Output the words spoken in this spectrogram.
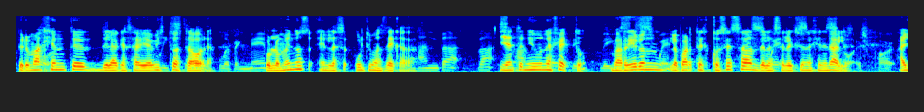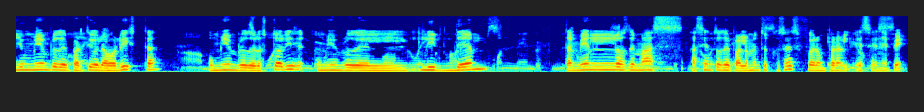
pero más gente de la que se había visto hasta ahora, por lo menos en las últimas décadas. Y han tenido un efecto. Barrieron la parte escocesa de las elecciones generales. Hay un miembro del Partido Laborista, un miembro de los Tories, un miembro del Lib Dems. También los demás asientos del Parlamento escocés fueron para el SNP.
